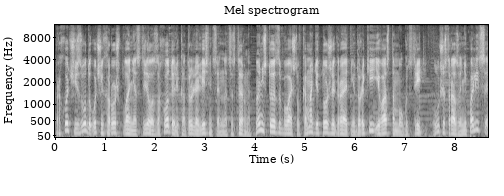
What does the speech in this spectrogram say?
Проход через воду очень хорош в плане отстрела захода или контроля лестницы на цистернах. Но не стоит забывать, что в команде тоже играют не дураки и вас там могут могут встретить. Лучше сразу не палиться и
